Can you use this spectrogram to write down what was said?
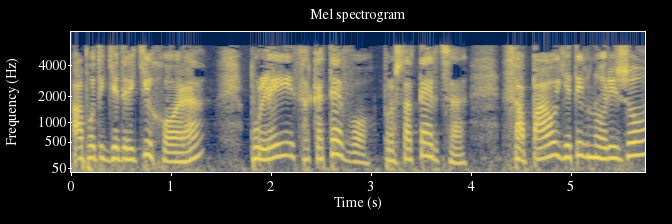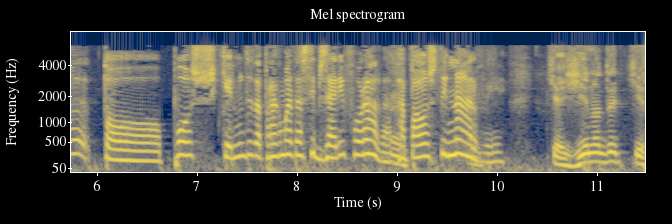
από την κεντρική χώρα που λέει θα κατέβω προς τα Τέρτσα. Θα πάω γιατί γνωρίζω το πως κινούνται τα πράγματα στην ψαρή φοράδα. Θα πάω στην Άρβη και γίνονται και,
